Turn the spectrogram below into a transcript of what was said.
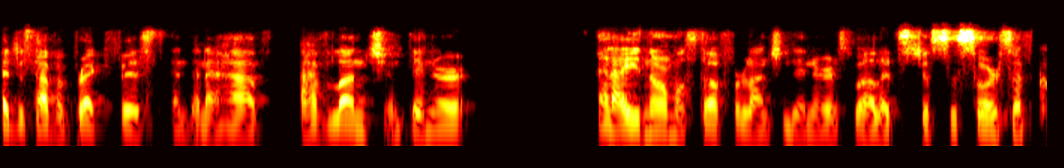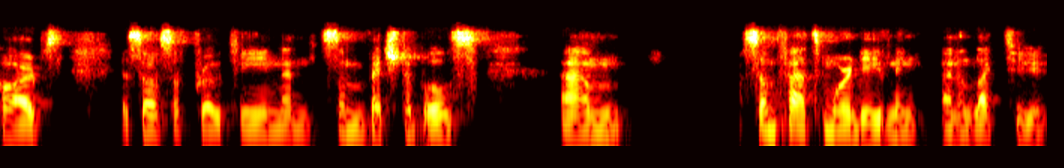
I just have a breakfast and then I have I have lunch and dinner and I eat normal stuff for lunch and dinner as well. It's just a source of carbs, a source of protein and some vegetables. Um some fats more in the evening. I don't like to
